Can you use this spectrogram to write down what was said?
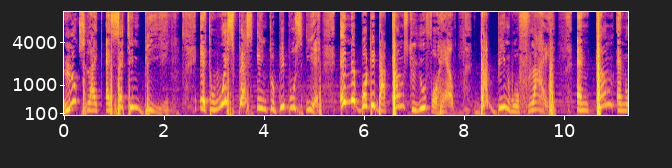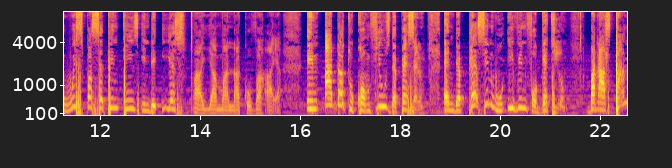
looks like a certain being, it whispers into people's ear. Anybody that comes to you for help, that being will fly and come and whisper certain things in the ears in order to confuse the person, and the person will even forget you. But I stand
